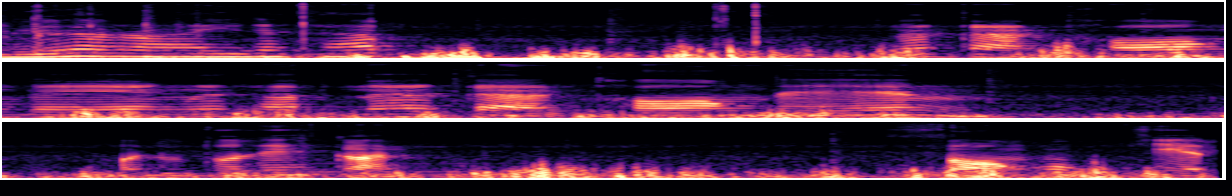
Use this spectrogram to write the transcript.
เนื้ออะไรนะครับากากทองแดงนะครับ หน้ากากทองแดง มาดูตัวเลขก่อนสองหกเจ็ด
